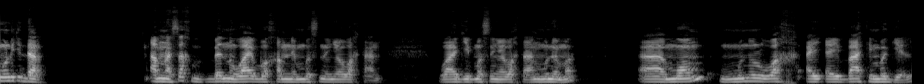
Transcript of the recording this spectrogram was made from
mënu ci dara am na sax benn waay boo xam ne mës nañoo waxtaan waa ji mës nañoo waxtaan mu ne ma ah, moom mënul wax ay ay baati mbëggeel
